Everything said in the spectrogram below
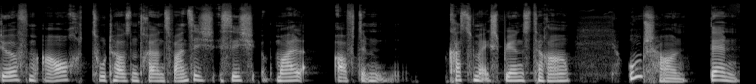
dürfen auch 2023 sich mal auf dem Customer Experience Terrain umschauen. Denn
